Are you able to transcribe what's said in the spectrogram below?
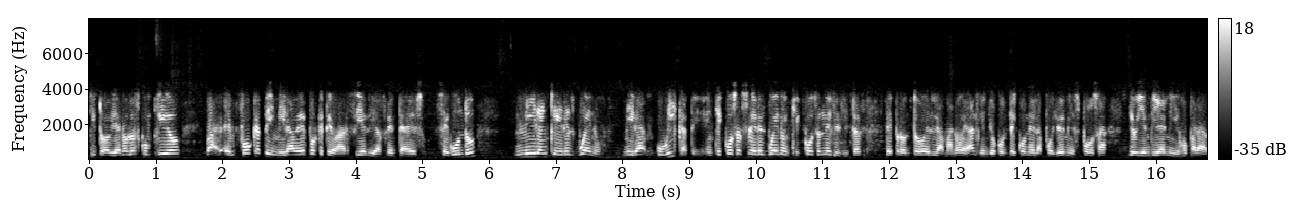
Si todavía no lo has cumplido, va, enfócate y mira a ver porque te va a dar fidelidad frente a eso. Segundo, mira en qué eres bueno, mira, ubícate, en qué cosas eres bueno, en qué cosas necesitas de pronto la mano de alguien. Yo conté con el apoyo de mi esposa y hoy en día de mi hijo para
